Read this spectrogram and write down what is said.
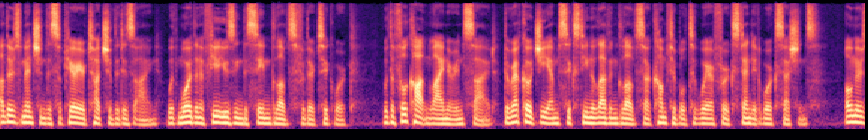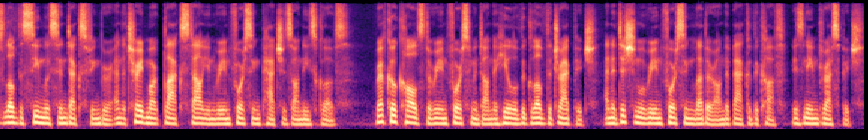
Others mention the superior touch of the design, with more than a few using the same gloves for their TIG work. With a full cotton liner inside, the Revco GM1611 gloves are comfortable to wear for extended work sessions. Owners love the seamless index finger and the trademark black stallion reinforcing patches on these gloves. Revco calls the reinforcement on the heel of the glove the drag pitch, and additional reinforcing leather on the back of the cuff is named rest pitch.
